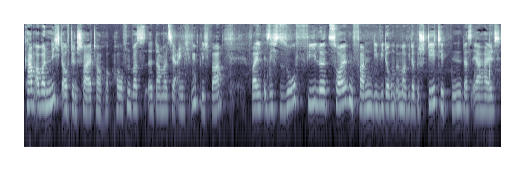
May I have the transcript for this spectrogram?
kam aber nicht auf den Scheiterhaufen, was äh, damals ja eigentlich üblich war, weil sich so viele Zeugen fanden, die wiederum immer wieder bestätigten, dass er halt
